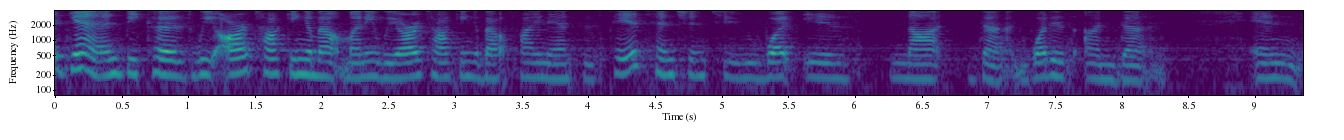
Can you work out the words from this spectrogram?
again, because we are talking about money, we are talking about finances, pay attention to what is not done, what is undone. And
